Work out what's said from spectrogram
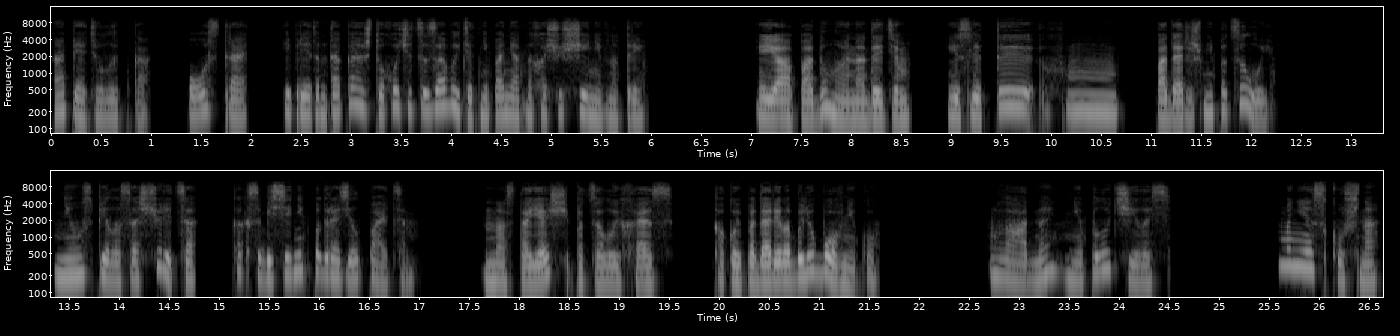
Опять улыбка, острая и при этом такая, что хочется завыть от непонятных ощущений внутри. «Я подумаю над этим, если ты... Хм, подаришь мне поцелуй». Не успела сощуриться, как собеседник погрозил пальцем. «Настоящий поцелуй, Хэс, какой подарила бы любовнику». «Ладно, не получилось. Мне скучно».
